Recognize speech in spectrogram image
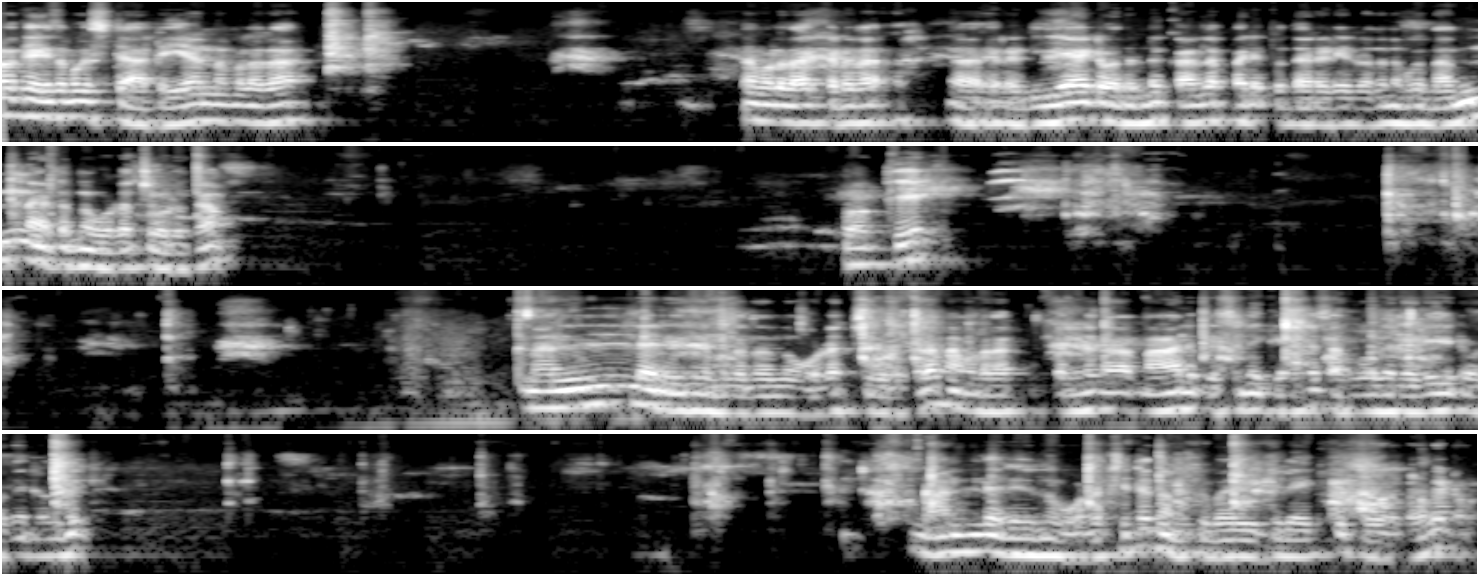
Okay നമുക്ക് start ചെയ്യാം. നമ്മളതാ നമ്മളതാ കടല റെഡിയായിട്ട് വന്നിട്ടുണ്ട്. കടലപ്പരിപ്പ് ഇതാ റെഡിയായിട്ട് വന്നിട്ട് നമുക്ക് നന്നായിട്ടൊന്ന് ഉടച്ചു കൊടുക്കാം. ഓക്കെ നല്ല രീതിയിൽ നമുക്കതൊന്ന് ഉടച്ചു കൊടുക്കാം. നമ്മുടെ കുക്കറിൽ നാല് പിസിലേക്ക് ആയിട്ട് സംഭവം റെഡിയായിട്ട് വന്നിട്ടുണ്ട്. നല്ല രീതിയിൽ ഉടച്ചിട്ട് നമുക്ക് ഇതിലേക്ക് കൊടുക്കാം കേട്ടോ.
